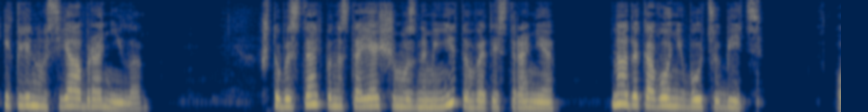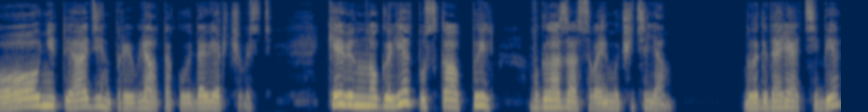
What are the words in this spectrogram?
И, клянусь, я обронила. «Чтобы стать по-настоящему знаменитым в этой стране, надо кого-нибудь убить». О, не ты один проявлял такую доверчивость. Кевин много лет пускал пыль в глаза своим учителям. Благодаря тебе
